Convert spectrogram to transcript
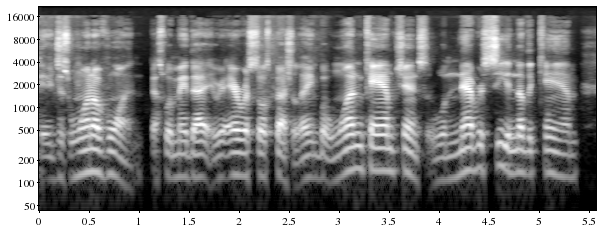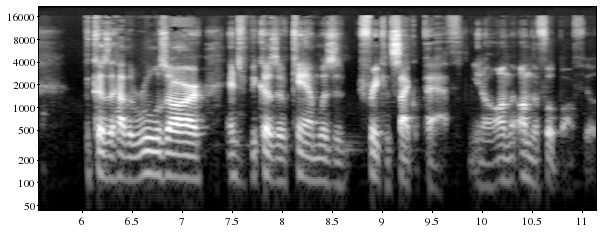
they're just one of one. That's what made that era so special. ain't but one Kam Chancellor. We'll never see another Kam because of how the rules are, and just because of Kam was a freaking psychopath, you know, on the on the football field.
